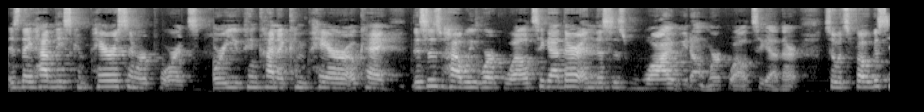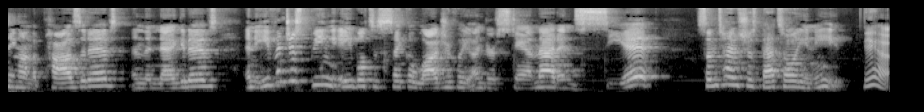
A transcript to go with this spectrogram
is they have these comparison reports where you can kind of compare okay this is how we work well together and this is why we don't work well together. So it's focusing on the positives and the negatives and even just being able to psychologically understand that and see it sometimes just that's all you need yeah.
